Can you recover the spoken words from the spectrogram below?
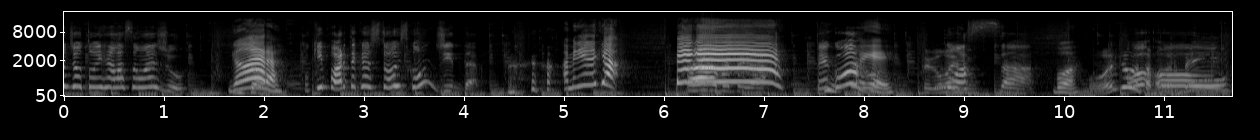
onde eu tô em relação a Ju. Galera, O que importa é que eu estou escondida. a menina aqui, Ah, vai pegar. Pegou? ó. Peguei. Pegou mais um. Nossa! Boa. Boa, Ju, Oh, tá mandando bem.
